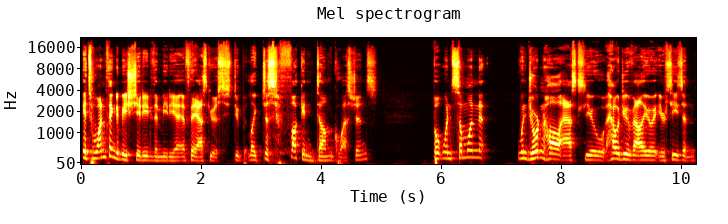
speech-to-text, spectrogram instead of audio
it's one thing to be shitty to the media if they ask you a stupid, like, just fucking dumb questions. But when someone, when Jordan Hall asks you, how would you evaluate your season?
